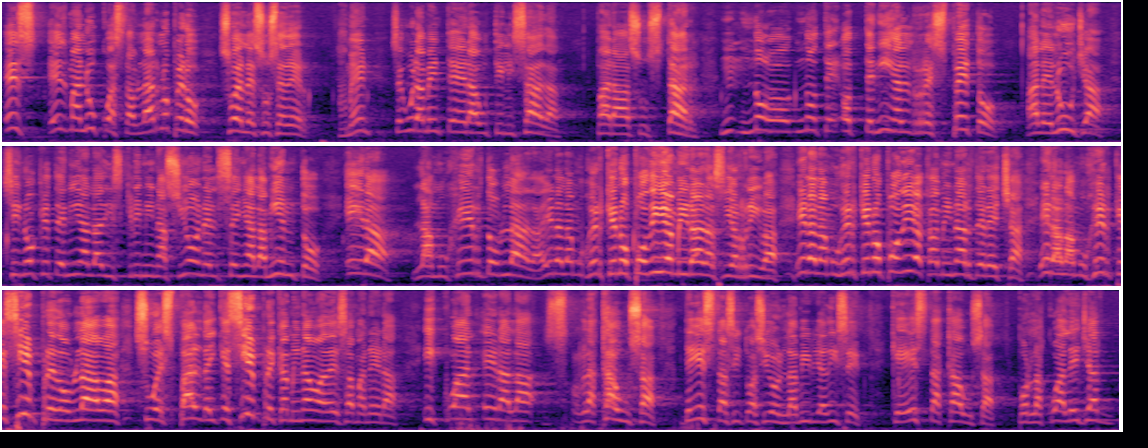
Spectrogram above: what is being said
Es, es maluco hasta hablarlo, pero suele suceder. Amén. Seguramente era utilizada para asustar. No, no te obtenía el respeto aleluya, sino que tenía la discriminación, el señalamiento. Era la mujer doblada, era la mujer que no podía mirar hacia arriba, era la mujer que no podía caminar derecha, era la mujer que siempre doblaba su espalda y que siempre caminaba de esa manera. ¿Y cuál era la, la causa de esta situación? La Biblia dice que esta causa por la cual ella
